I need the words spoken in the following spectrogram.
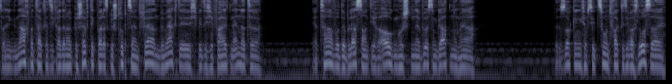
sonnigen Nachmittags, als ich gerade damit beschäftigt war, das Gestrüpp zu entfernen, bemerkte ich, wie sich ihr Verhalten änderte. Ihr Teint wurde blasser und ihre Augen huschten nervös im Garten umher. Besorgt ging ich auf sie zu und fragte sie, was los sei.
